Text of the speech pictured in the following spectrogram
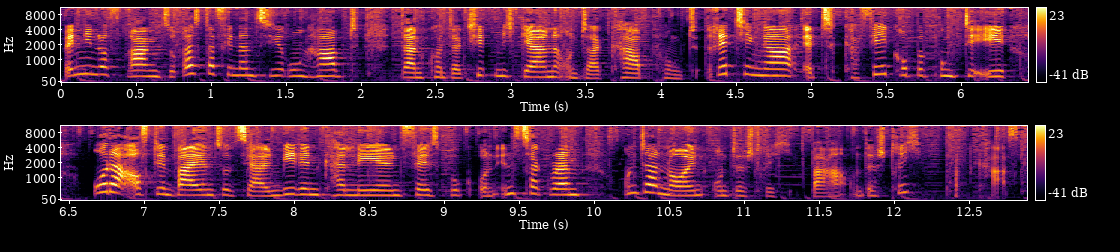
Wenn ihr noch Fragen zur Rösterfinanzierung habt, dann kontaktiert mich gerne unter k.rittinger.kaffeegruppe.de oder auf den beiden sozialen Medienkanälen Facebook und Instagram unter 9-bar-podcast.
